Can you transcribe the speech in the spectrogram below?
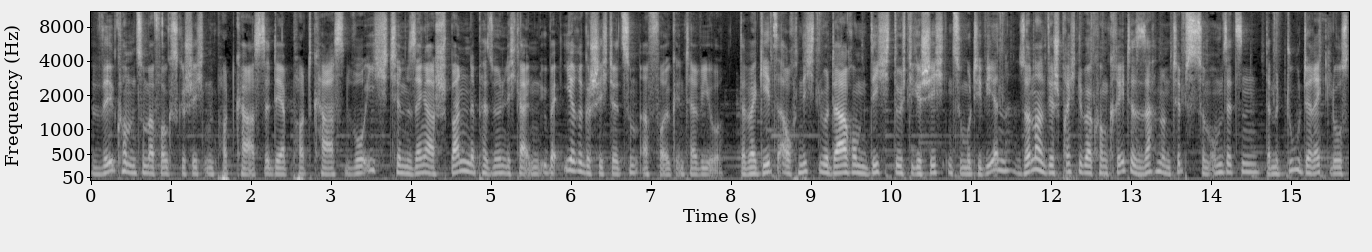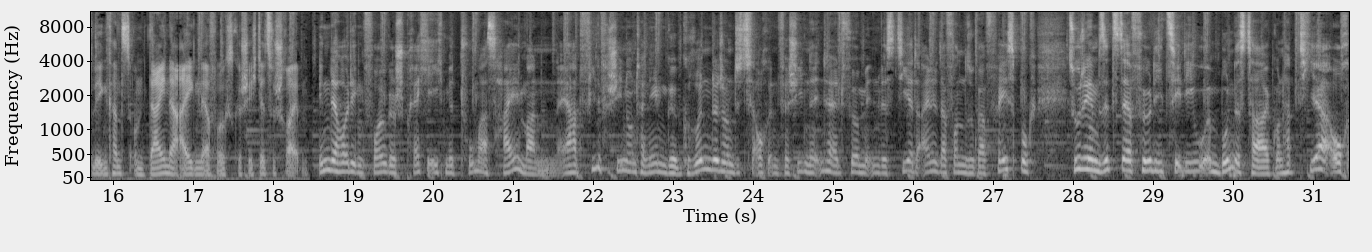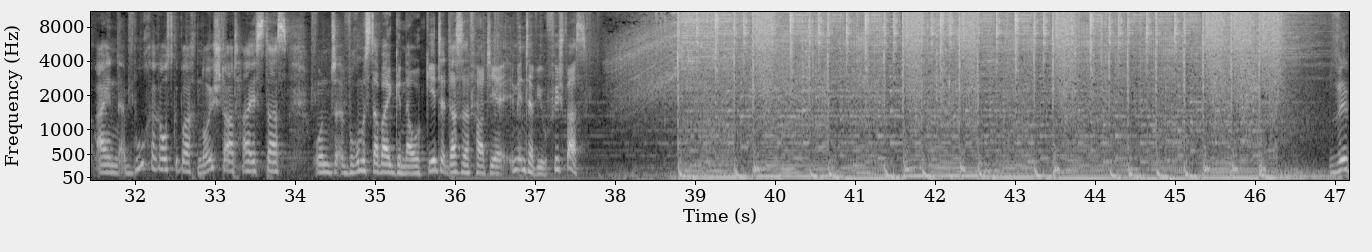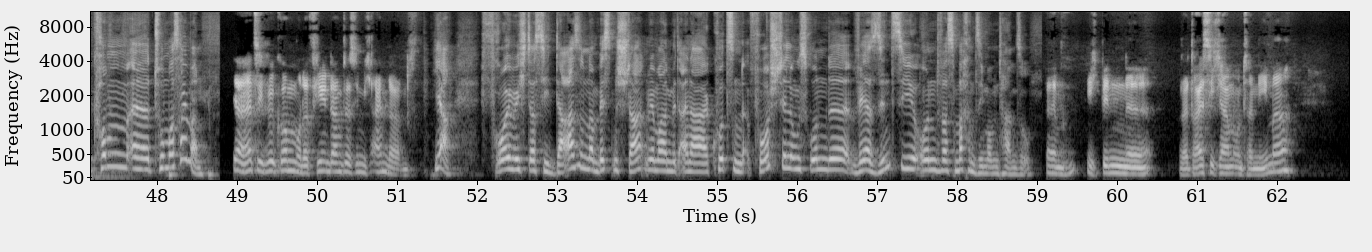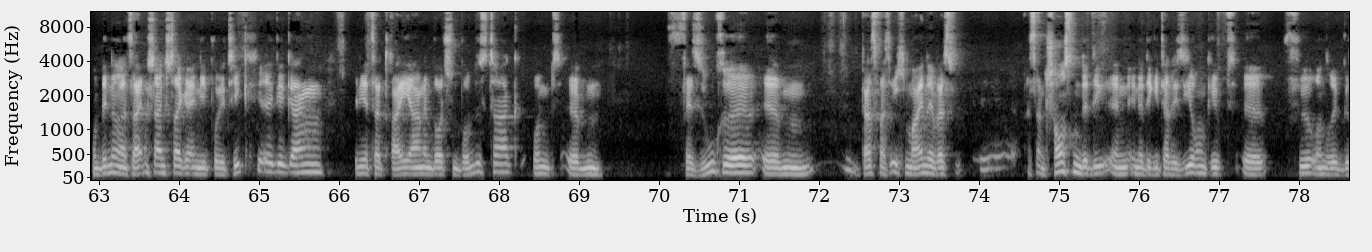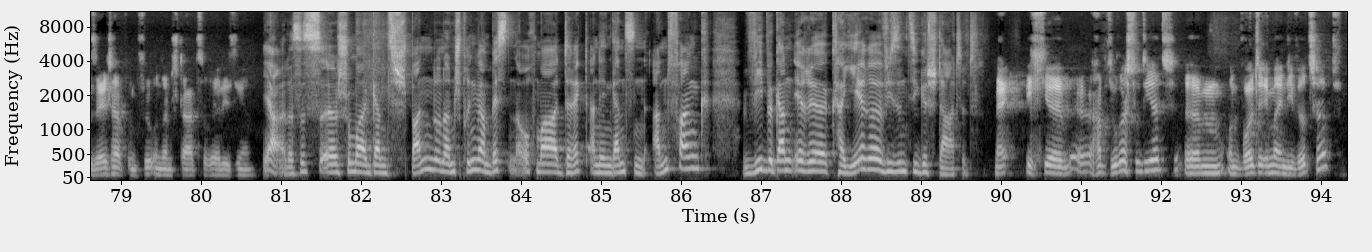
Willkommen zum Erfolgsgeschichten Podcast, der Podcast, wo ich, Tim Sänger, spannende Persönlichkeiten über ihre Geschichte zum Erfolg interviewe. Dabei geht es auch nicht nur darum, dich durch die Geschichten zu motivieren, sondern wir sprechen über konkrete Sachen und Tipps zum Umsetzen, damit du direkt loslegen kannst, um deine eigene Erfolgsgeschichte zu schreiben. In der heutigen Folge spreche ich mit Thomas Heilmann. Er hat viele verschiedene Unternehmen gegründet und auch in verschiedene Internetfirmen investiert, eine davon sogar Facebook. Zudem sitzt er für die CDU im Bundestag und hat hier auch ein Buch herausgebracht. Neustart heißt das. Und worum es dabei genau geht, das erfahrt ihr im Interview. Viel Spaß! Willkommen, äh, Thomas Heimann. Ja, herzlich willkommen oder vielen Dank, dass Sie mich einladen. Ja, ich freue mich, dass Sie da sind. Am besten starten wir mal mit einer kurzen Vorstellungsrunde. Wer sind Sie und was machen Sie momentan so? Ähm, ich bin äh, seit 30 Jahren Unternehmer und bin dann als Seitensteinsteiger in die Politik äh, gegangen. Bin jetzt seit drei Jahren im Deutschen Bundestag und ähm, versuche ähm, das, was ich meine, was es an Chancen in, in der Digitalisierung gibt, äh, für unsere Gesellschaft und für unseren Staat zu realisieren. Ja, das ist äh, schon mal ganz spannend und dann springen wir am besten auch mal direkt an den ganzen Anfang. Wie begann Ihre Karriere? Wie sind Sie gestartet? Na, ich äh, habe Jura studiert ähm, und wollte immer in die Wirtschaft.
